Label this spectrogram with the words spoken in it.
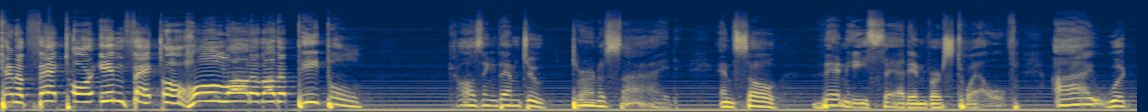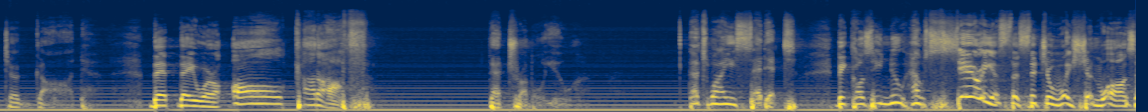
can affect or infect a whole lot of other people, causing them to turn aside. And so then he said in verse 12, I would to God that they were all cut off that trouble you. That's why he said it because he knew how serious the situation was.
